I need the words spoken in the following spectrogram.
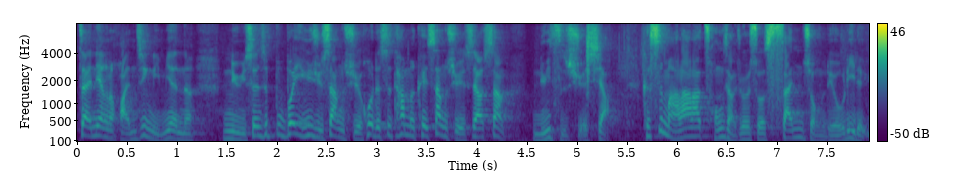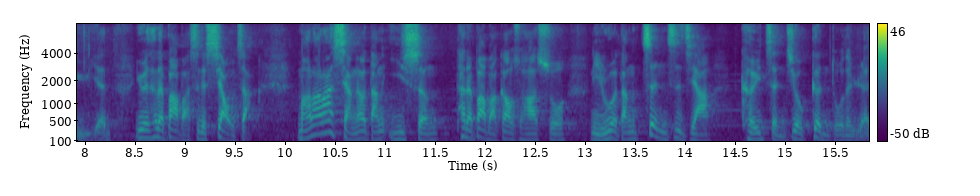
在那样的环境里面呢，女生是不被允许上学，或者是她们可以上学是要上女子学校。可是马拉拉从小就会说三种流利的语言，因为她的爸爸是个校长。马拉拉想要当医生，她的爸爸告诉她说：“你如果当政治家。”可以拯救更多的人，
